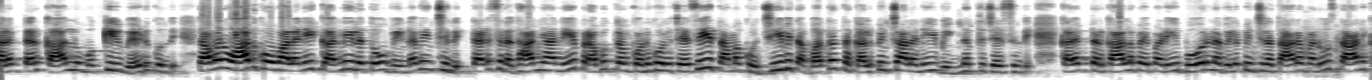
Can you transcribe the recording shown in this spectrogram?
కలెక్టర్ కాళ్ళు మొక్కి వేడుకుంది. తమను ఆదుకోవాలని కన్నీళ్ళతో విన్నవించింది. తడిసిన ధాన్యాన్ని ప్రభుత్వం కొనుగోలు చేసి తమకు జీవిత భద్రత కల్పించాలని విజ్ఞప్తి చేసింది. కలెక్టర్ కాళ్ళపై పడి బోరున విలపించిన తారవ్వను స్థానిక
